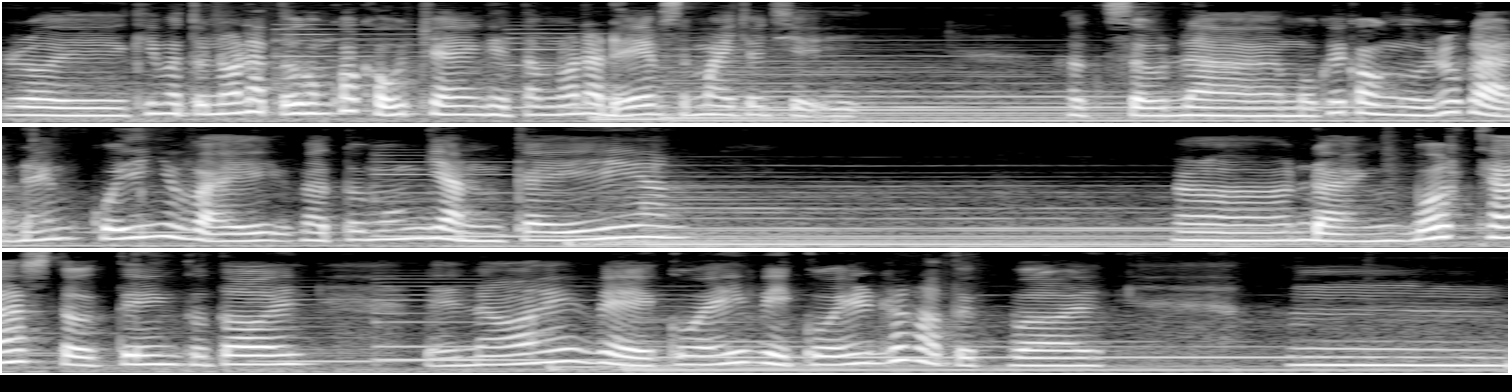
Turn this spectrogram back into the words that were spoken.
Rồi khi mà tôi nói là tôi không có khẩu trang thì tâm nói là để em sẽ may cho chị. Thật sự là một cái con người rất là đáng quý như vậy và tôi muốn dành cái uh, đoạn podcast đầu tiên của tôi để nói về cô ấy vì cô ấy rất là tuyệt vời. Um,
